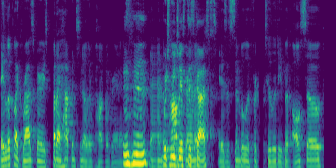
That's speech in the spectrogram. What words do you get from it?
they look like raspberries, but I happen to know they're pomegranates. Mhm. And the Which we just discussed. is a symbol of fertility, but also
